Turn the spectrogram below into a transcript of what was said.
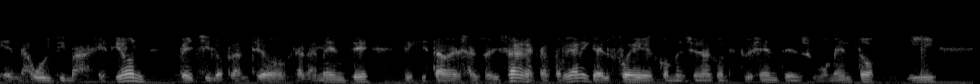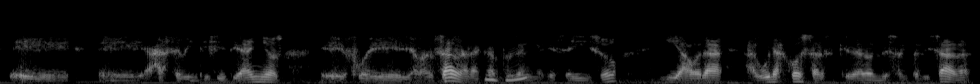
en la última gestión, Pechi lo planteó claramente, de que estaba desactualizada la Carta Orgánica, él fue convencional constituyente en su momento y eh, eh, hace 27 años fue avanzada la Carta Orgánica que se hizo y ahora algunas cosas quedaron desactualizadas,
